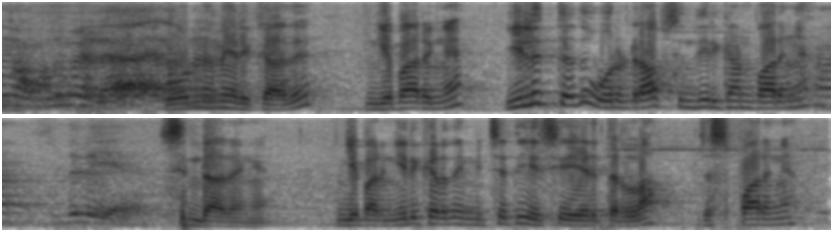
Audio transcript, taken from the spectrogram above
இல்ல. ஒன்றுமே இருக்காது. இங்கே பாருங்க இழுத்தது ஒரு டிராப் சிந்திருக்கான்னு பாருங்க. சிந்தலையே. சிந்தாதுங்க. இங்கே பாருங்க இருக்கிறது மிச்சத்தை எடுத்துடலாம். ஜஸ்ட் பாருங்க. கண்டிப்பா நானே ஒன்று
